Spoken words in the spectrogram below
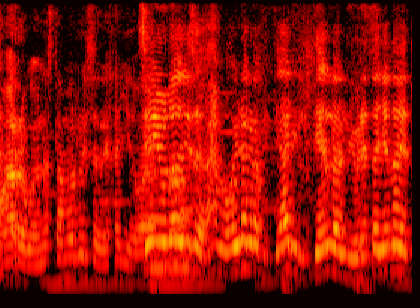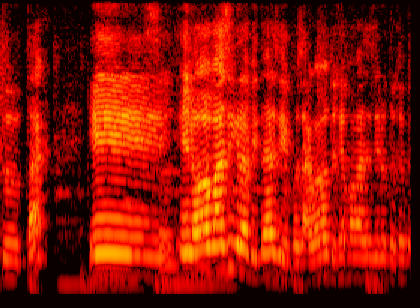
morro, güey, uno está morro y se deja llevar. Sí, uno ¿no? dice, ah, me voy a ir a grafitear y tiene la libreta llena de tu tag. Y, Sí. y luego vas y grafiteas y pues a huevo tu jefa va a decir a tu jefe,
